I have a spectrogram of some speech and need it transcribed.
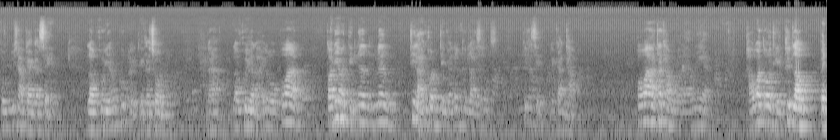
กรมวิชาการเกษตร เราคุยทั้งผู้ผลิตเอกชน นะฮะเราคุยกับหลายโรงเพราะว่าตอนนี้มันติดเรื่องเรื่องที่หลายคนติดกันเรื่องคือ license ที่เกษตรในการทำเพราะว่าถ้าทำมาแล้วเนี่ยเขาก็โตเถียงคือเราเป็น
